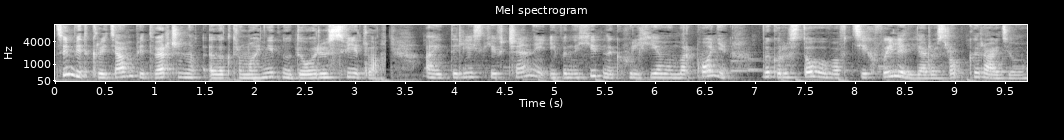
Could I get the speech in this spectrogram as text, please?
Цим відкриттям підтверджено електромагнітну теорію світла, а італійський вчений і винахідник Гульємо Марконі використовував ці хвилі для розробки радіо.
